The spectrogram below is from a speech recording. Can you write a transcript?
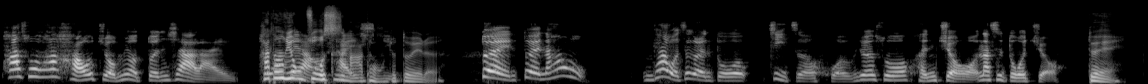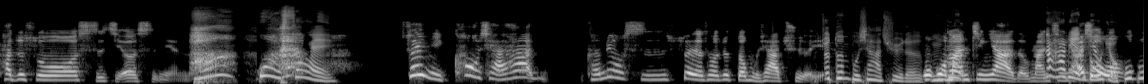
他说他好久没有蹲下来，他都用坐式马桶就对了。对对，然后你看我这个人多记者魂，我就是说很久哦，那是多久？对，他就说十几二十年了啊！哇塞！所以你扣起来，他可能六十岁的时候就蹲不下去了耶，就蹲不下去了。我我蛮惊讶的，蛮。那他练多久？姑姑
